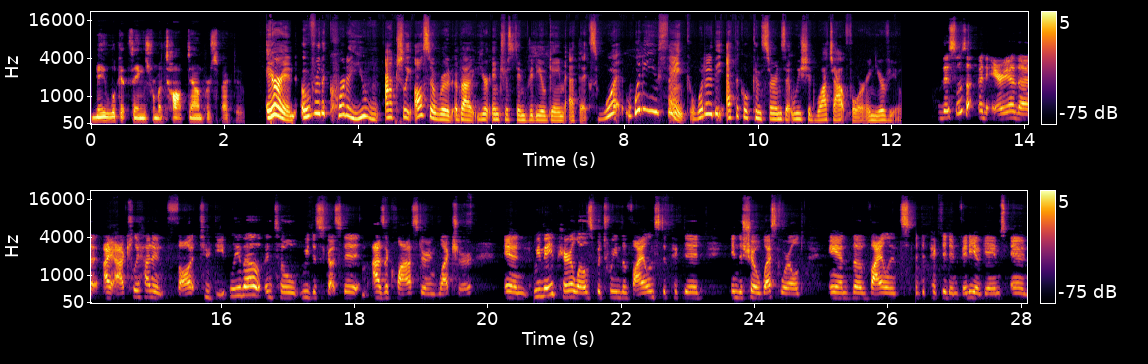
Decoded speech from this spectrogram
may look at things from a top down perspective. Erin, over the quarter, you actually also wrote about your interest in video game ethics. What what do you think? What are the ethical concerns that we should watch out for, in your view? This was an area that I actually hadn't thought too deeply about until we discussed it as a class during lecture. And we made parallels between the violence depicted in the show Westworld and the violence depicted in video games and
